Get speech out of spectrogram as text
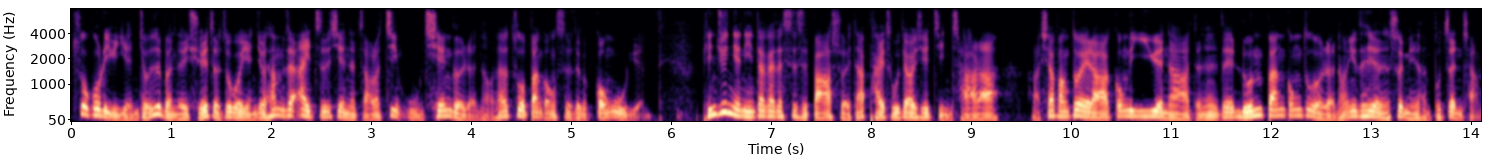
做过了一个研究，日本的学者做过研究，他们在爱知县呢找了近五千个人哦，他坐办公室的这个公务员，平均年龄大概在四十八岁，他排除掉一些警察啦、啊消防队啦、公立医院啊等等这些轮班工作的人哈，因为这些人睡眠很不正常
